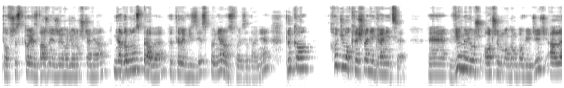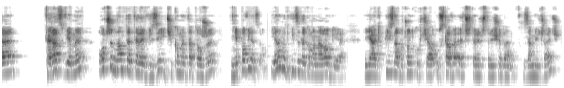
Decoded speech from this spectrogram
To wszystko jest ważne, jeżeli chodzi o roszczenia. I na dobrą sprawę te telewizje spełniają swoje zadanie, tylko Chodzi o określenie granicy. E, wiemy już, o czym mogą powiedzieć, ale teraz wiemy, o czym nam te telewizje i ci komentatorzy nie powiedzą. Ja nawet widzę taką analogię, jak PiS na początku chciał ustawę E447 zamilczeć,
